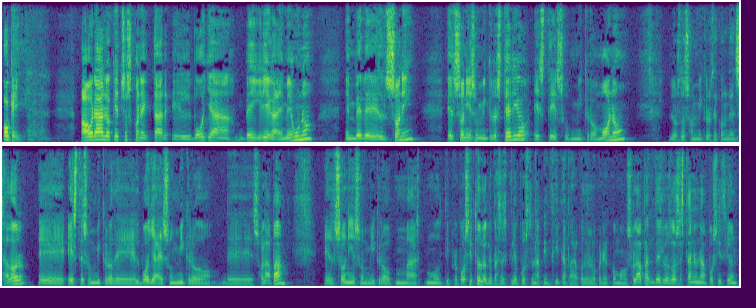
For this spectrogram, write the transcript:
Ok, ahora lo que he hecho es conectar el Boya BY M1 en vez del Sony. El Sony es un micro estéreo, este es un micro mono, los dos son micros de condensador. Eh, este es un micro de. El Boya es un micro de solapa. El Sony es un micro más multipropósito. Lo que pasa es que le he puesto una pincita para poderlo poner como solapa. Entonces los dos están en una posición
